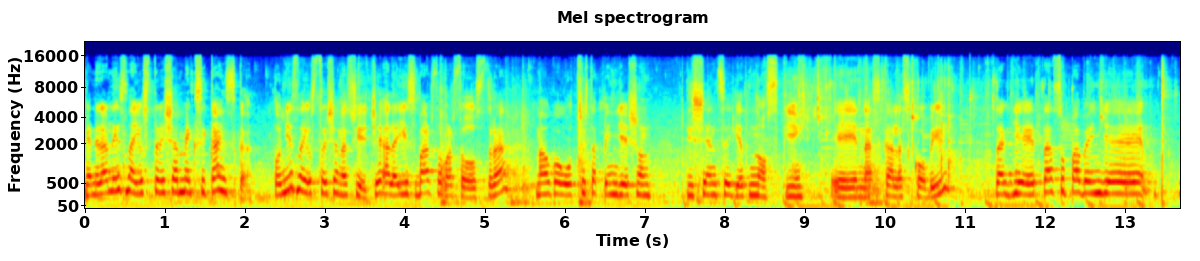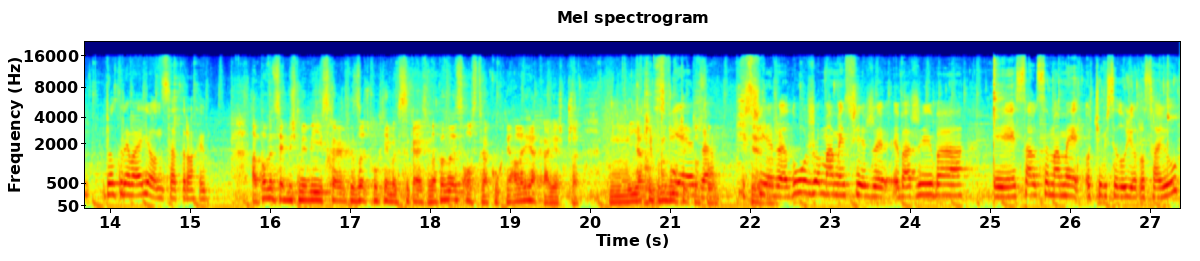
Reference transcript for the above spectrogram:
Generalnie jest najostrzejsza meksykańska. To nie jest najostrzejsza na świecie, ale jest bardzo, bardzo ostra. Ma około 350 tysięcy jednostki na skalę Scoville. Także ta zupa będzie rozgrywająca trochę. A powiedz, jakbyśmy mieli scharakteryzować kuchnię meksykańską. Na pewno jest ostra kuchnia, ale jaka jeszcze? Mm, Jakie produkty to Świeża, są? świeża. Dużo mamy świeże warzywa, e, salsa mamy oczywiście dużo rodzajów.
